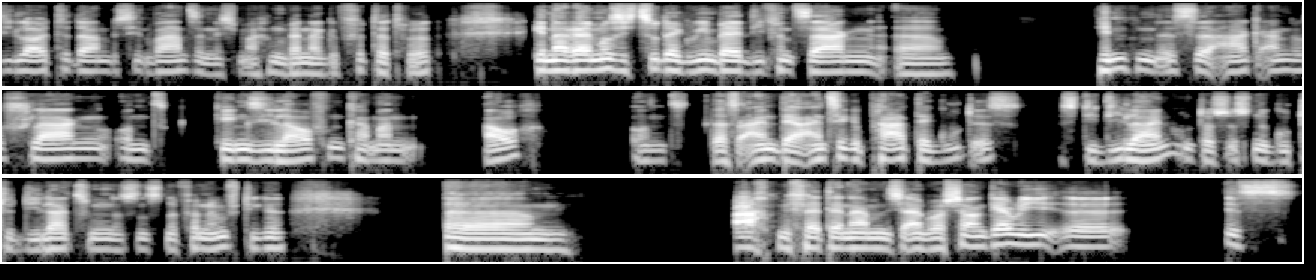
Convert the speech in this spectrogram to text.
die Leute da ein bisschen wahnsinnig machen, wenn er gefüttert wird. Generell muss ich zu der Green Bay Defense sagen, äh, hinten ist sie arg angeschlagen und gegen sie laufen kann man auch. Und das ein, der einzige Part, der gut ist, ist die D-Line. Und das ist eine gute D-Line, zumindest eine vernünftige. Ähm, ach, mir fällt der Name nicht ein. Rashawn Gary äh, ist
